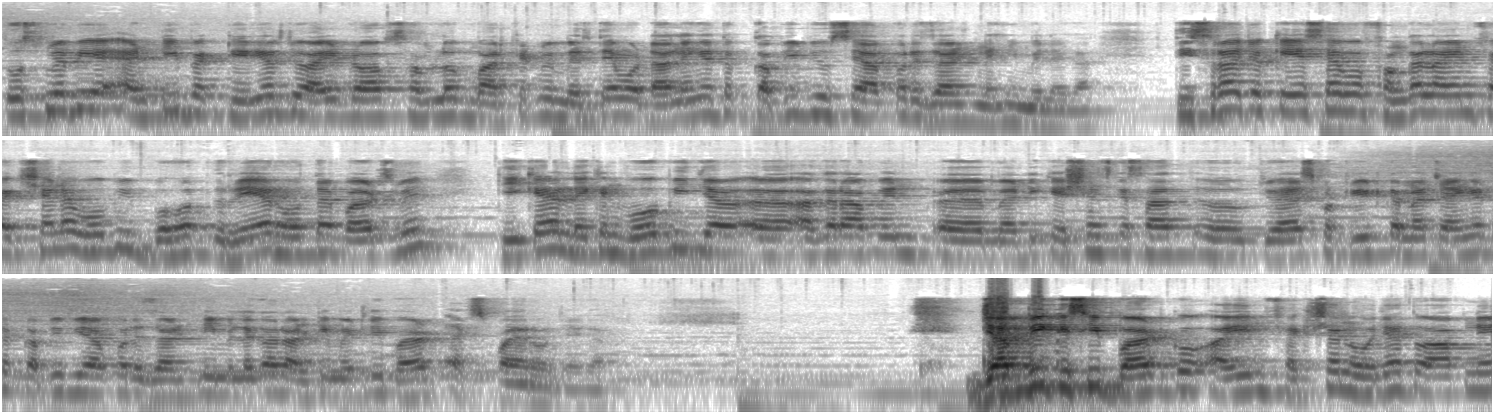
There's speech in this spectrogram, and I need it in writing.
तो उसमें भी एंटी बैक्टीरियल जो आई ड्रॉप्स हम लोग मार्केट में मिलते हैं, वो डालेंगे तो कभी भी उससे आपको रिज़ल्ट नहीं मिलेगा। तीसरा जो केस है, वो फंगल आई इन्फेक्शन है, वो भी बहुत रेयर होता है बर्ड्स में, ठीक है, लेकिन वो भी जब अगर आप इन मेडिकेशन के साथ जो है इसको ट्रीट करना चाहेंगे तो कभी भी आपको रिज़ल्ट नहीं मिलेगा और अल्टीमेटली बर्ड एक्सपायर हो जाएगा। जब भी किसी बर्ड को आई इन्फेक्शन हो जाए तो आपने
